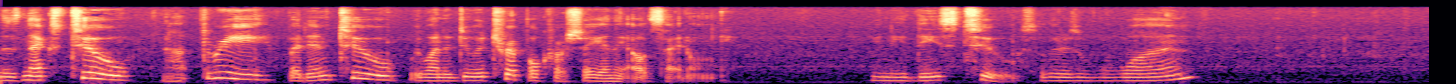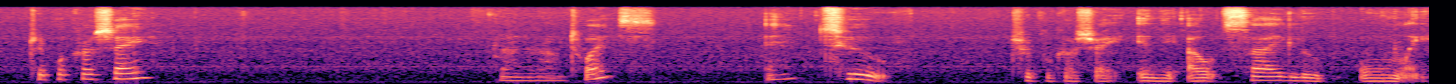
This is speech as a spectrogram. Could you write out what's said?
and this next two not three but in two we want to do a triple crochet in the outside only. We need these two. So there's one triple crochet. Round around twice. And two triple crochet in the outside loop only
